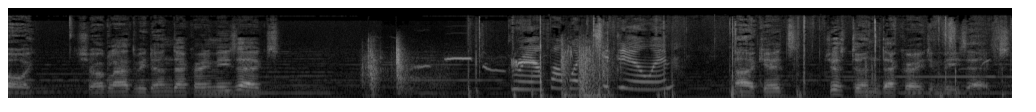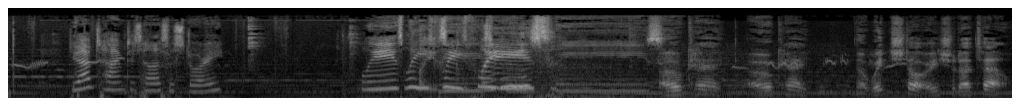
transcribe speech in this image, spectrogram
boy. Sure glad to be done decorating these eggs. Grandpa, what you doing? Hi, kids. Just done decorating these eggs. Do you have time to tell us a story? Please, please, please, please, please. Okay, okay. Now, which story should I tell?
